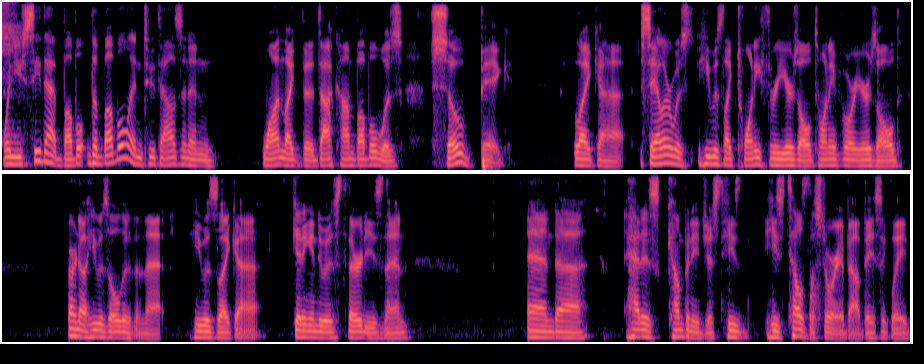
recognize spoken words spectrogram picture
when you see that bubble, the bubble in 2001, like the dot com bubble, was so big. Like uh, Saylor was he was like 23 years old, 24 years old. Or no, he was older than that. He was like uh, getting into his 30s then. And uh, had his company just he's he tells the story about basically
